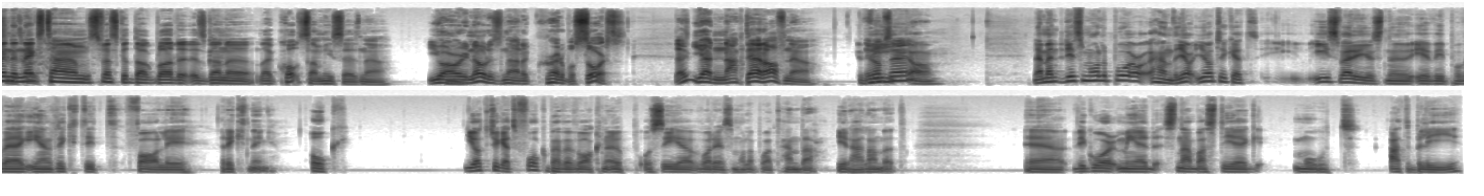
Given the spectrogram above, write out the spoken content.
when the next time Svenska Dagbladet is gonna like quote something he says now. You already know this is not a credible source. That, you gotta knock that off now. You know what I'm saying? Ja. Nej men det som håller på att hända, jag, jag tycker att i Sverige just nu är vi på väg i en riktigt farlig riktning. och jag tycker att folk behöver vakna upp och se vad det är som håller på att hända i det här landet. Eh, vi går med snabba steg mot att bli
